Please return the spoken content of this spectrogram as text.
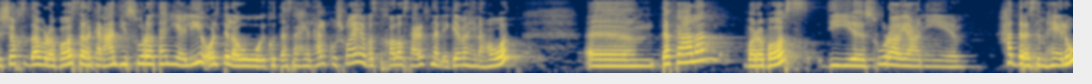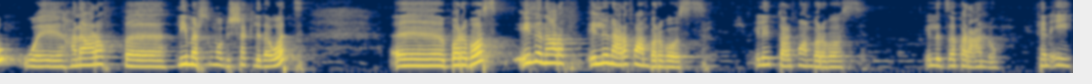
الشخص ده باراباس أنا كان عندي صورة تانية ليه. قلت لو كنت أسهلها لكم شوية بس خلاص عرفنا الإجابة هنا أهوت. ده فعلا باراباس دي صورة يعني حد رسمها له وهنعرف آه، ليه مرسومة بالشكل دوت. آه، باراباس إيه اللي نعرف إيه اللي نعرفه عن باراباس إيه اللي أنتوا تعرفوه عن باراباس إيه اللي اتذكر عنه؟ كان إيه؟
